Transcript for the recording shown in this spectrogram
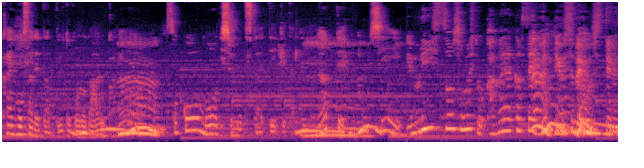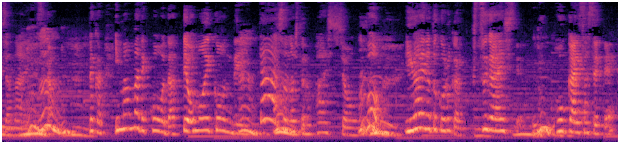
解放されたっていうところがあるから、そこも一緒に伝えていけたらいいなって思うし、より一層その人を輝かせるっていう術を知ってるじゃないですか。だから今までこうだって思い込んでいたその人のファッションを意外なところから覆して崩壊させて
